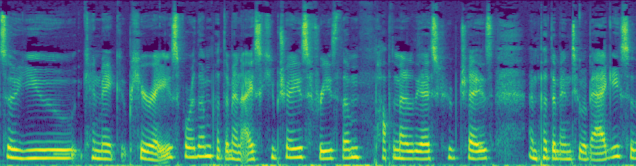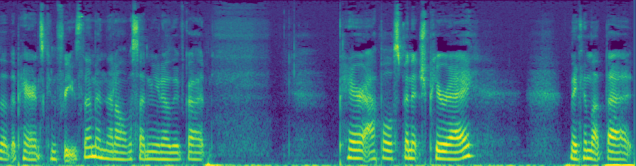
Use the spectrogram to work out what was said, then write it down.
So you can make purees for them, put them in ice cube trays, freeze them, pop them out of the ice cube trays, and put them into a baggie so that the parents can freeze them. And then all of a sudden, you know, they've got pear, apple, spinach puree. They can let that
